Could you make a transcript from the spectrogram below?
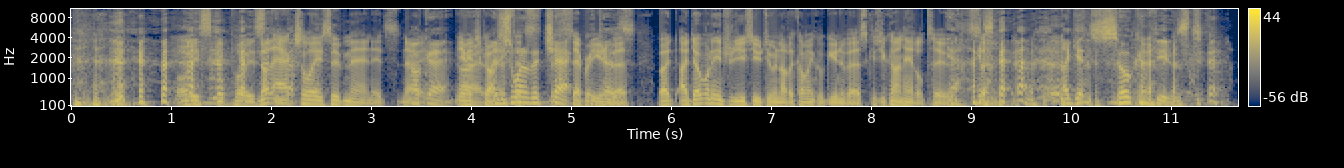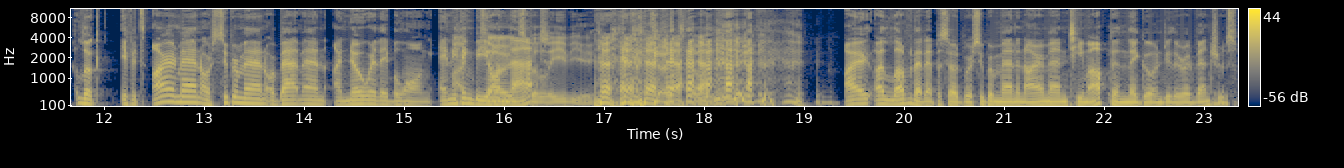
Oisky poisky. Not actually Superman. It's no Okay, Image all right. I Comics. just wanted That's- to that's check, separate because- universe. But I don't want to introduce you to another comic book universe because you can't handle two. So- I get so confused. Look, if it's Iron Man or Superman or Batman, I know where they belong. Anything I beyond don't that, believe you. I don't believe you. I, I loved that episode where Superman and Iron Man team up and they go and do their adventures.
